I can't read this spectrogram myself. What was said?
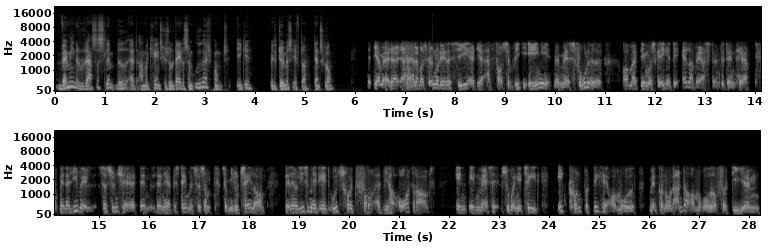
hvad mener du, der er så slemt ved, at amerikanske soldater som udgangspunkt ikke vil dømmes efter dansk lov? Jamen, lad, altså, lad mig skynde nu lidt at sige, at jeg er for så vidt enig med Mads Fuglede om, at det måske ikke er det aller værste ved den her. Men alligevel, så synes jeg, at den, den her bestemmelse, som, som vi nu taler om, den er jo ligesom et, et udtryk for, at vi har overdraget en, en masse suverænitet, ikke kun på det her område, men på nogle andre områder, fordi øhm,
